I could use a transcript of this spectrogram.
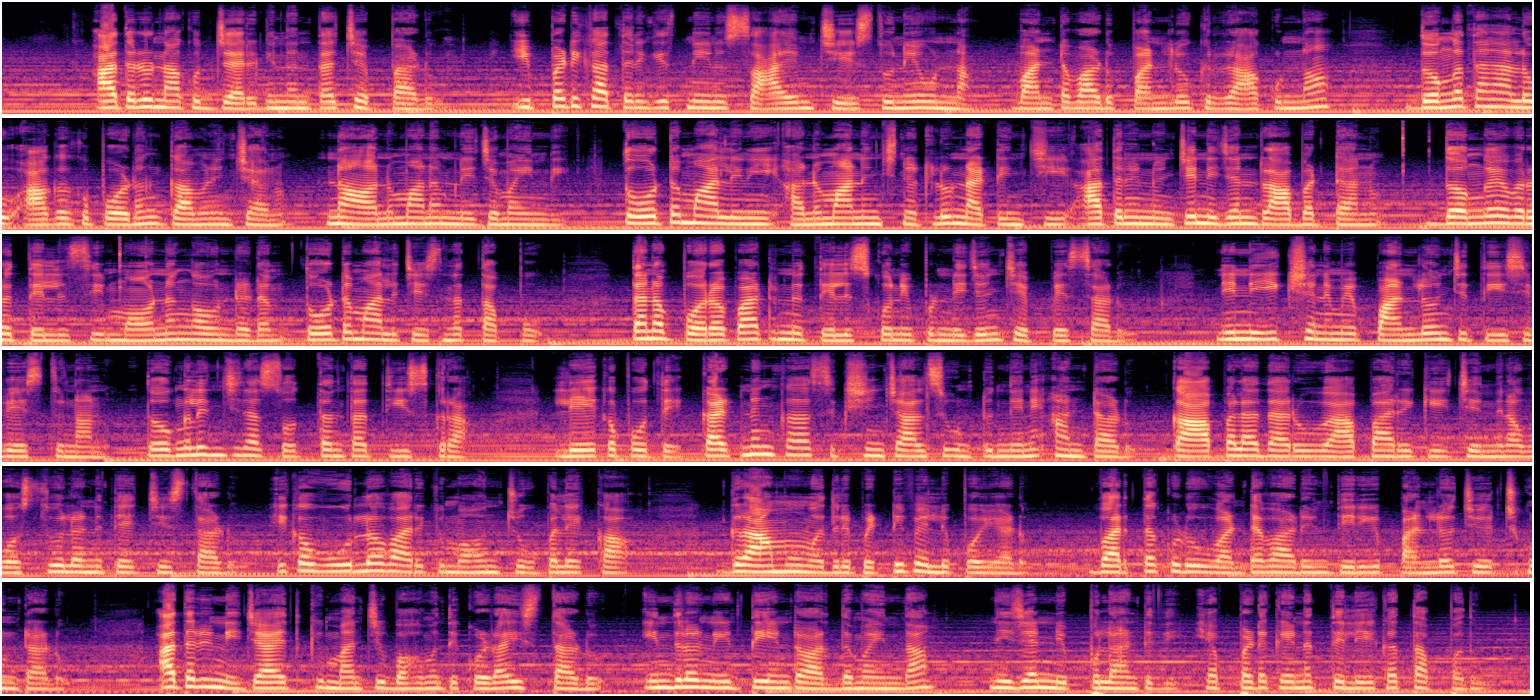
అతడు నాకు జరిగినంతా చెప్పాడు. ఇప్పటికీ అతనికి నేను సాయం చేస్తూనే ఉన్నా. వంటవాడు పనిలోకి రాకున్నా దొంగతనాలు ఆగకపోవడం గమనించాను. నా అనుమానం నిజమైంది. తోటమాలిని అనుమానించినట్లు నటించి అతని నుంచే నిజం రాబట్టాను. దొంగ ఎవరో తెలిసి మౌనంగా ఉండడం తోటమాలి చేసిన తప్పు. తన పొరపాటును తెలుసుకొని ఇప్పుడు నిజం చెప్పేశాడు. నిన్ను ఈ క్షణమే పనిలోంచి తీసివేస్తున్నాను. దొంగలించిన సొత్తంతా తీసుకురా. లేకపోతే కఠినంగా శిక్షించాల్సి ఉంటుందని అంటాడు. కాపలాదారు వ్యాపారికి చెందిన వస్తువులను తెచ్చిస్తాడు. ఇక ఊర్లో వారికి మొహం చూపలేక గ్రామం వదిలిపెట్టి వెళ్ళిపోయాడు. వర్తకుడు వంటవాడిని తిరిగి పనిలో చేర్చుకుంటాడు. అతడి నిజాయితీకి మంచి బహుమతి కూడా ఇస్తాడు. ఇందులో నీతి ఏంటో అర్థమైందా? నిజం నిప్పు లాంటిది ఎప్పటికైనా తెలియక తప్పదు.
